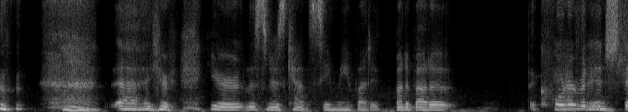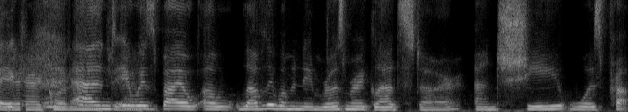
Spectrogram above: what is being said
mm-hmm. uh, your your listeners can't see me, but it but about a a quarter Half of an inch, inch thick. Yeah, and inch, yeah. it was by a, a, lovely woman named Rosemary Gladstar. And she was pro-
